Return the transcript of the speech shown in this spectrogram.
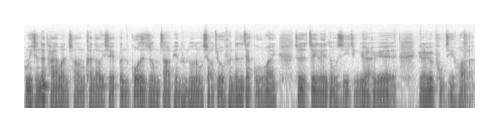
我们以前在台湾常常看到一些本国的这种诈骗，很多那种小纠纷，但是在国外，这这一类的东西已经越来越越来越普及化了。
